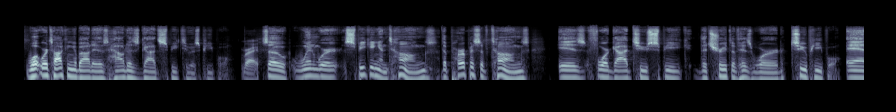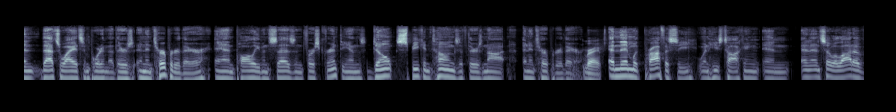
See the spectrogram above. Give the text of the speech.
what we're talking about is how does God speak to his people? Right. So when we're speaking in tongues, the purpose of tongues is for God to speak the truth of his word to people. And that's why it's important that there's an interpreter there. And Paul even says in First Corinthians, don't speak in tongues if there's not an interpreter there. Right. And then with prophecy, when he's talking in and and so a lot of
